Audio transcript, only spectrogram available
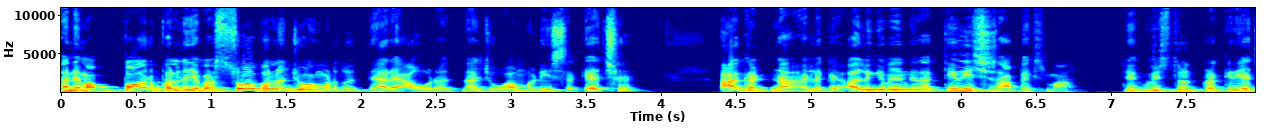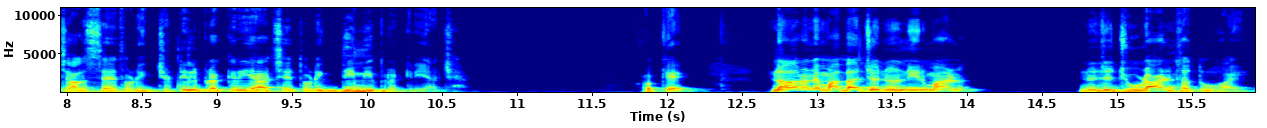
અને એમાં પર ફલન જ્યારે સ્વફલન જોવા મળતું હોય ત્યારે આવું રચના જોવા મળી શકે છે. આ ઘટના એટલે કે અલિંગી કરતા કેવી છે સાપેક્ષમાં? તો એક વિસ્તૃત પ્રક્રિયા ચાલશે, થોડીક જટિલ પ્રક્રિયા છે, થોડીક ધીમી પ્રક્રિયા છે. ઓકે? નર અને માદા જન્યુનું નિર્માણનું જે જોડાણ થતું હોય,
